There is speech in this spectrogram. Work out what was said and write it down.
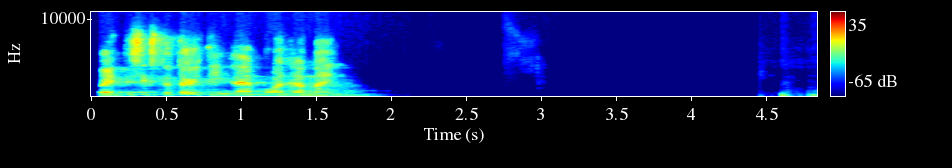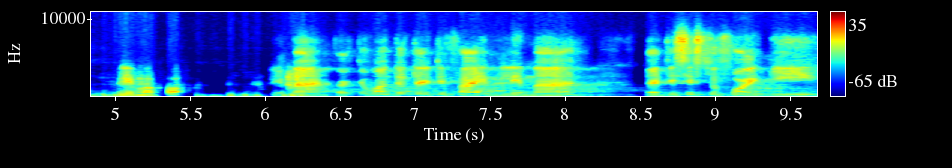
26 to 30, ilan po ang laman? Lima po. Lima. 31 to 35, lima. 36 to 40,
